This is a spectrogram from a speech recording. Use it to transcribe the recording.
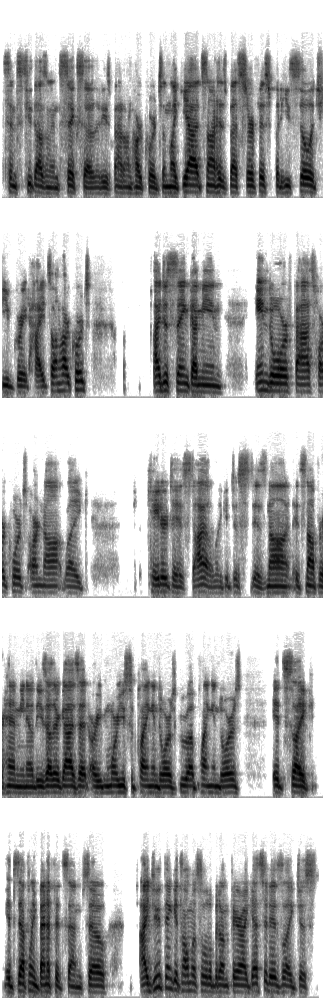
since 2006, though, that he's bad on hard courts. And like, yeah, it's not his best surface, but he's still achieved great heights on hard courts. I just think, I mean, indoor fast hard courts are not like catered to his style. Like, it just is not. It's not for him. You know, these other guys that are more used to playing indoors, grew up playing indoors. It's like it's definitely benefits them. So I do think it's almost a little bit unfair. I guess it is like just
